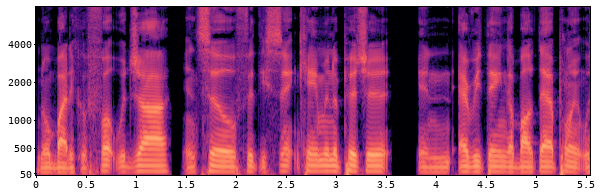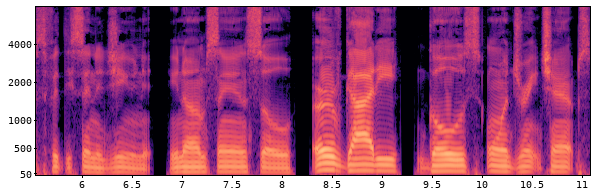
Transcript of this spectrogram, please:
Nobody could fuck with Ja until 50 Cent came in the picture and everything about that point was 50 Cent and G Unit. You know what I'm saying? So Irv Gotti goes on Drink Champs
